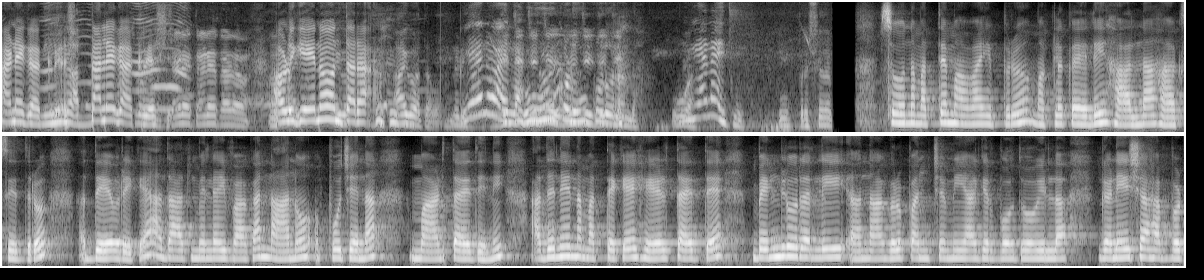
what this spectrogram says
ಹಣೆಗೆ ಹಾಕ್ರಿ ಅಷ್ಟ್ ತಲೆಗೆ ಹಾಕ್ರಿ ಅಷ್ಟೇ. ಅವಳಿಗೆ ಏನೋ ಒಂಥರ. ಆಗೋತವ ನೋಡಿ ಏನೂ ಇಲ್ಲ ಹೂ ಕೊಡು ಹೂ ಕೊಡು ನಂದ. ಏನೈತಿ ಹೂ ಪ್ರಸಾದ. ಸೊ ನಮ್ಮ ಅತ್ತೆ ಮಾವ ಇಬ್ಬರು ಮಕ್ಳ ಕೈಯಲ್ಲಿ ಹಾಲನ್ನ ಹಾಕ್ಸಿದ್ರು ದೇವರಿಗೆ. ಅದಾದಮೇಲೆ ಇವಾಗ ನಾನು ಪೂಜೆನ ಮಾಡ್ತಾ ಇದ್ದೀನಿ. ಅದನ್ನೇ ನಮ್ಮ ಅತ್ತೆಗೆ ಹೇಳ್ತಾ ಇದ್ದೆ. ಬೆಂಗಳೂರಲ್ಲಿ ನಾಗರ ಪಂಚಮಿ ಆಗಿರ್ಬೋದು, ಇಲ್ಲ ಗಣೇಶ ಹಬ್ಬದ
